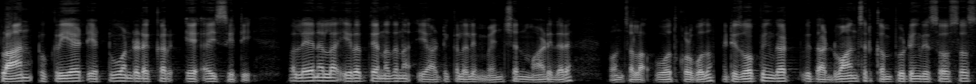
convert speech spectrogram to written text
plan to create a two hundred acre A I city ಅಲ್ಲಿ ಏನೆಲ್ಲ ಇರುತ್ತೆ ಅನ್ನೋದನ್ನ ಈ ಆರ್ಟಿಕಲ್ ಅಲ್ಲಿ ಮೆನ್ಷನ್ ಮಾಡಿದ್ದಾರೆ. ಒಂದ್ಸಲ ಓದ್ಕೊಳ್ಬಹುದು it is hoping that with advanced computing resources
